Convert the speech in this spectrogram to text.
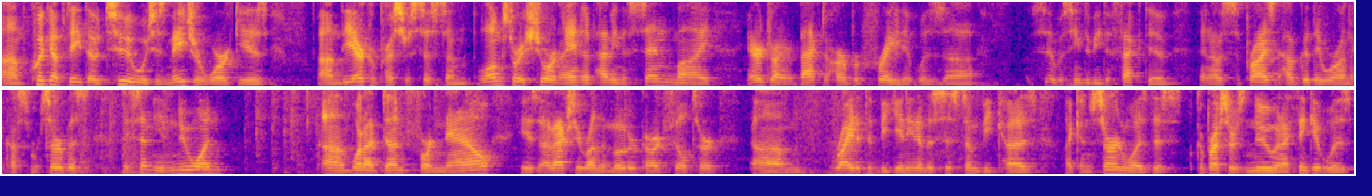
Um, quick update though too, which is major work, is um, the air compressor system. Long story short, I ended up having to send my air dryer back to Harbor Freight. It was uh, it was seemed to be defective, and I was surprised at how good they were on the customer service. They sent me a new one. Um, what I've done for now is I've actually run the motor guard filter um, right at the beginning of the system because my concern was this compressor is new and I think it was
